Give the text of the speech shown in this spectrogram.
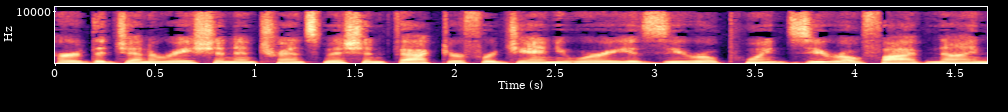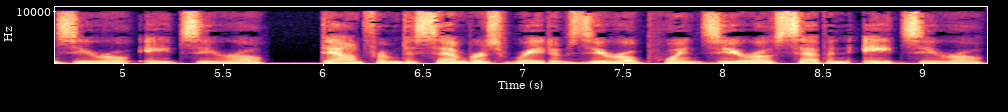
heard the generation and transmission factor for January is 0.059080, down from December's rate of 0.0780.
